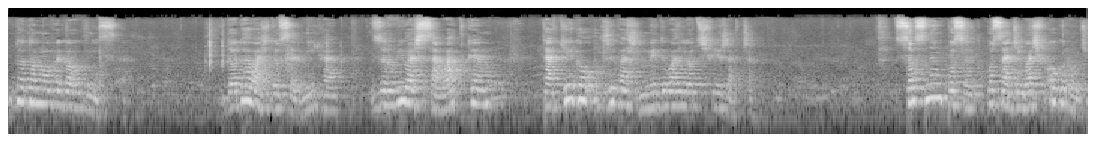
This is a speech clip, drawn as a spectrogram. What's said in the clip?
do domowego ogniska. Dodałaś do sernika, zrobiłaś sałatkę, takiego używasz mydła i odświeżacza. Sosnę posa- posadziłaś w ogrodzie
